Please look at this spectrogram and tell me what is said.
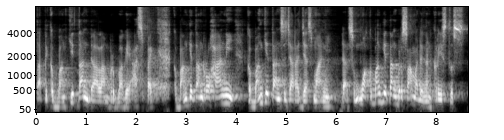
tapi kebangkitan dalam berbagai aspek, kebangkitan rohani, kebangkitan secara jasmani, dan semua kebangkitan bersama dengan Kristus.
